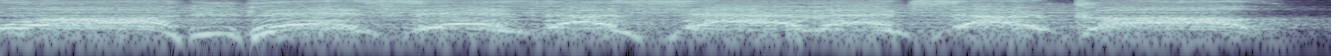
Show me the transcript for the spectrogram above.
war! This is the seventh circle!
